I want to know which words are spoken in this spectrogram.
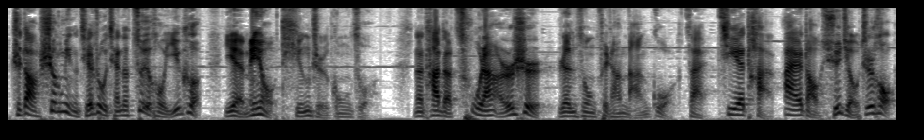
直到生命结束前的最后一刻，也没有停止工作。那他的猝然而逝，仁宗非常难过，在嗟叹哀悼许久之后，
